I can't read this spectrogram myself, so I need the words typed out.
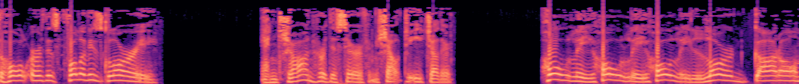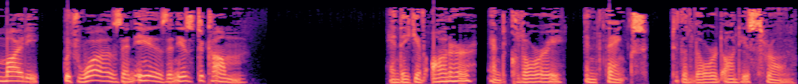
The whole earth is full of his glory. And John heard the seraphim shout to each other, Holy, holy, holy, Lord God Almighty, which was and is and is to come. And they give honor and glory and thanks to the Lord on his throne.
